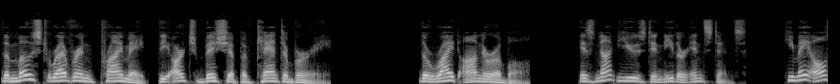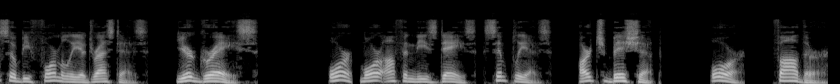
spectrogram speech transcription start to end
the Most Reverend Primate, the Archbishop of Canterbury. The Right Honourable is not used in either instance. He may also be formally addressed as Your Grace or, more often these days, simply as Archbishop or Father.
